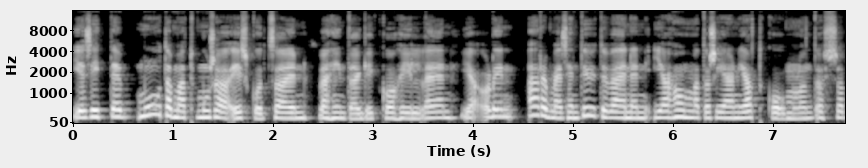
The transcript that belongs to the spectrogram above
ja sitten muutamat musaiskut sain vähintäänkin kohilleen ja olin äärimmäisen tyytyväinen ja homma tosiaan jatkuu. Mulla on tuossa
